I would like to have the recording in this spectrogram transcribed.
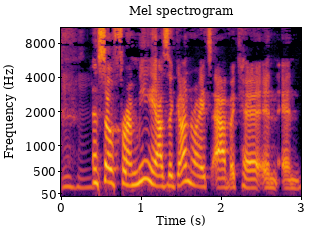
Mm-hmm. And so for me, as a gun rights advocate and and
